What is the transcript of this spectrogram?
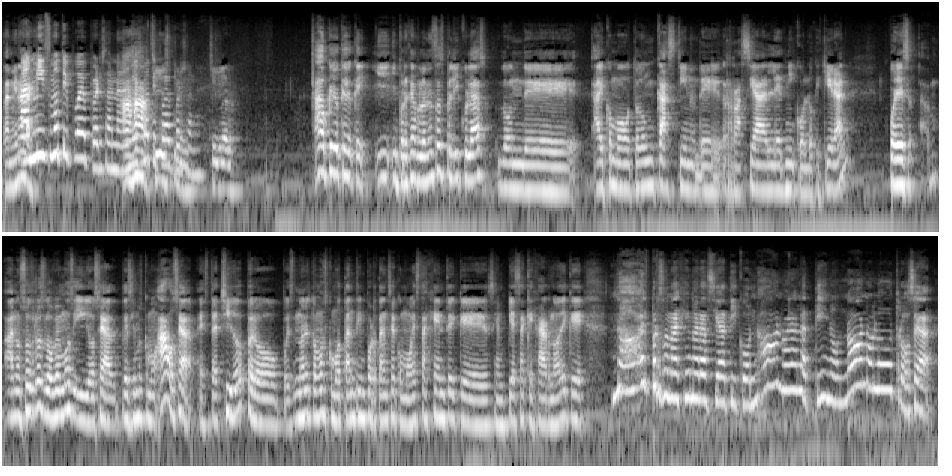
también a Al la- mismo tipo de persona, al Ajá, mismo tipo Sí, de persona. Sí, claro. Ah, ok, ok, ok. Y, y por ejemplo, en estas películas donde hay como todo un casting de racial, étnico, lo que quieran, pues a nosotros lo vemos y, o sea, decimos como, ah, o sea, está chido, pero pues no le tomamos como tanta importancia como esta gente que se empieza a quejar, ¿no? De que, no, el personaje no era asiático, no, no era latino, no, no lo otro. O sea,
